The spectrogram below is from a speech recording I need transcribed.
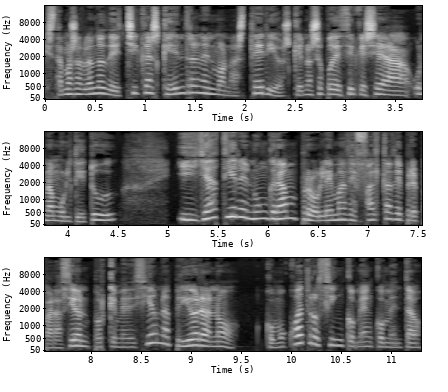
estamos hablando de chicas que entran en monasterios, que no se puede decir que sea una multitud, y ya tienen un gran problema de falta de preparación, porque me decía una priora, no, como cuatro o cinco me han comentado,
